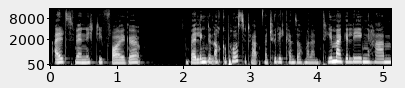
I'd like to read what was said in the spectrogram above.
als wenn ich die Folge bei LinkedIn auch gepostet habe. Natürlich kann es auch mal am Thema gelegen haben,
